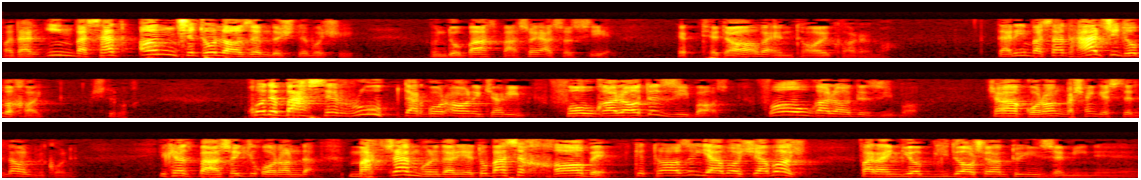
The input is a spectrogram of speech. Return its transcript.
و در این وسط آنچه تو لازم داشته باشی. اون دو بحث بحث های اساسیه. ابتدا و انتهای کار ما. در این وسط هر چی تو بخوای. خود بحث روح در قرآن کریم فوق العاده زیباست. فوق العاده زیبا. چقدر قرآن قشنگ استدلال می‌کنه. یکی از بحثایی که قرآن مطرح می‌کنه در این تو بحث خوابه که تازه یواش یواش فرنگی ها بیدار شدن تو این زمینه.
